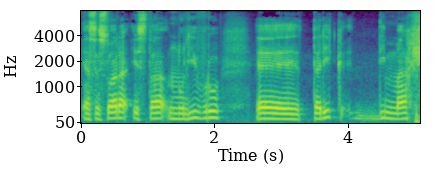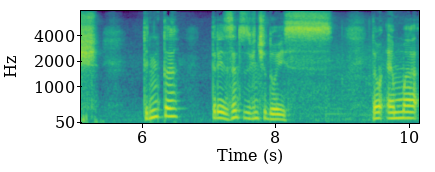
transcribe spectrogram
essa história está no livro é Tariq Dimash 30322. Então é uma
